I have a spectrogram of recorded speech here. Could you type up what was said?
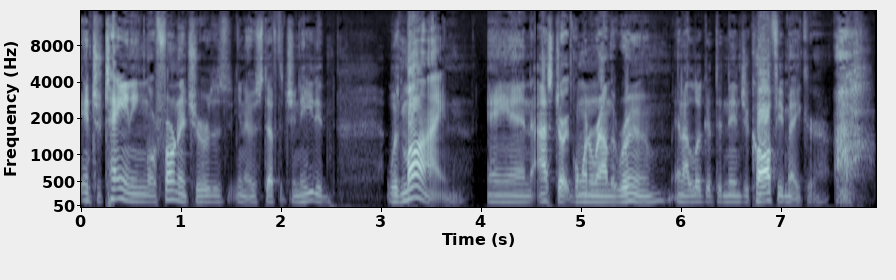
entertaining or furniture, you know, stuff that you needed was mine. And I start going around the room and I look at the Ninja coffee maker. Oh,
